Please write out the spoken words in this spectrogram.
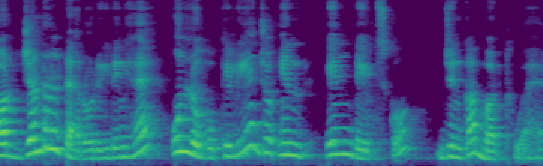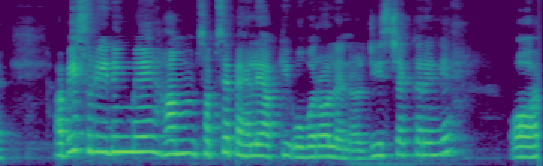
और जनरल टैरो रीडिंग है उन लोगों के लिए जो इन इन डेट्स को, जिनका बर्थ हुआ है। अब इस रीडिंग में हम सबसे पहले आपकी ओवरऑल एनर्जीज चेक करेंगे और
